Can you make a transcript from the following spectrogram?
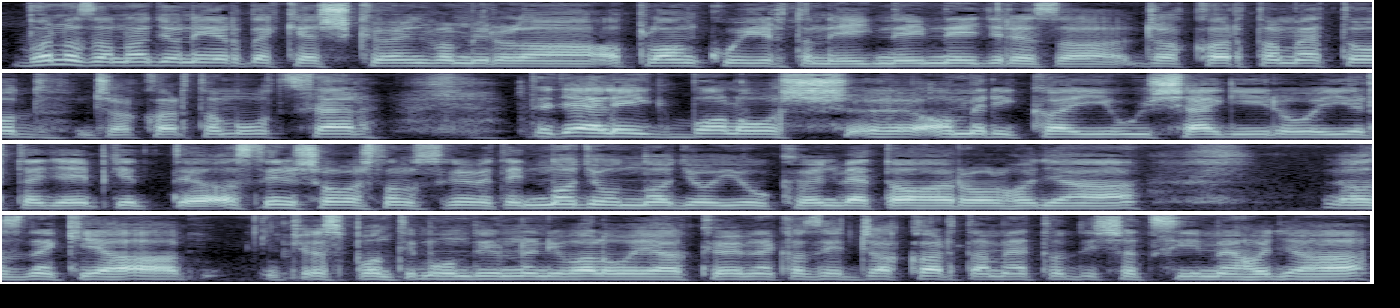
van az a nagyon érdekes könyv, amiről a, a Plankó írt a 444-re, ez a Jakarta metod, Jakarta módszer. Egy elég balos amerikai újságíró írt egyébként, azt én is olvastam azt a könyvet, egy nagyon-nagyon jó könyvet arról, hogy a, az neki a központi mondani valója a könyvnek azért Jakarta Method is a címe, hogy a,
